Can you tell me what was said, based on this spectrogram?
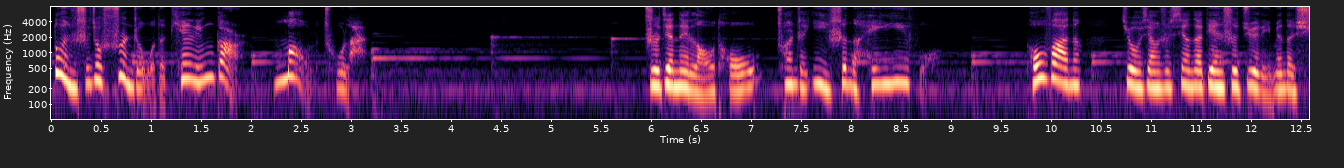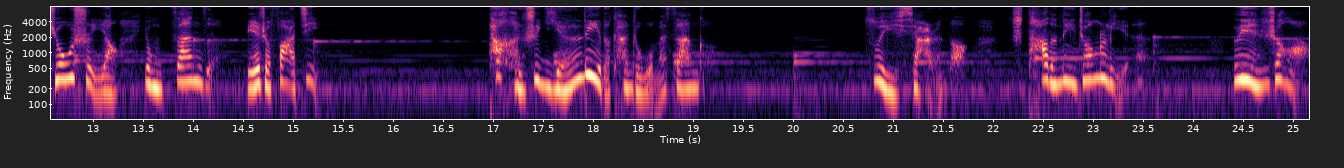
顿时就顺着我的天灵盖冒了出来。只见那老头穿着一身的黑衣服，头发呢就像是现在电视剧里面的修士一样，用簪子别着发髻。他很是严厉的看着我们三个。最吓人的是他的那张脸，脸上啊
